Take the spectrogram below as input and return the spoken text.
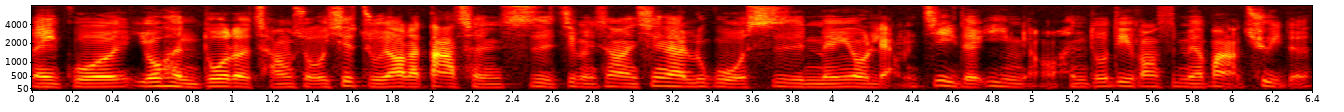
美国有很多的场所，一些主要的大城市，基本上现在如果是没有两剂的疫苗，很多地方是没有办法去的。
